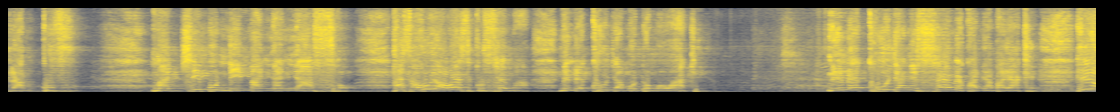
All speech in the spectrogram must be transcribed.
la nguvu. Majibu ni manyanyaso. Hasa huyo hawezi kusema nimekuja mdomo wake. Nimekuja niseme kwa niaba yake. Hiyo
